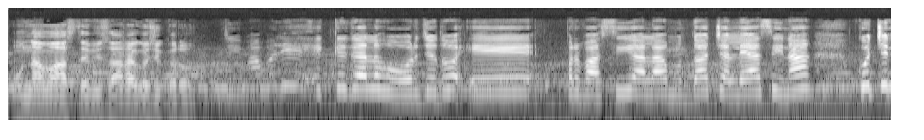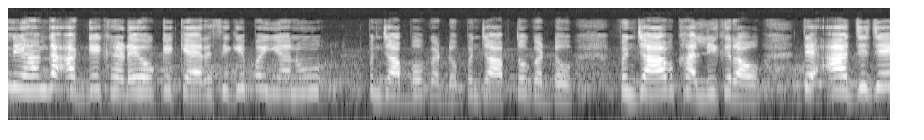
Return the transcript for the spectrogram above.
ਉਹਨਾਂ ਵਾਸਤੇ ਵੀ ਸਾਰਾ ਕੁਝ ਕਰੋ। ਜੀ ਬਾਬਾ ਜੀ ਇੱਕ ਗੱਲ ਹੋਰ ਜਦੋਂ ਇਹ ਪ੍ਰਵਾਸੀ ਵਾਲਾ ਮੁੱਦਾ ਚੱਲਿਆ ਸੀ ਨਾ ਕੁਝ ਨਿਹੰਗ ਅੱਗੇ ਖੜੇ ਹੋ ਕੇ ਕਹਿ ਰਹੇ ਸੀ ਕਿ ਭਈਆਂ ਨੂੰ ਪੰਜਾਬੋਂ ਕੱਢੋ ਪੰਜਾਬ ਤੋਂ ਕੱਢੋ ਪੰਜਾਬ ਖਾਲੀ ਕਰਾਓ। ਤੇ ਅੱਜ ਜੇ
